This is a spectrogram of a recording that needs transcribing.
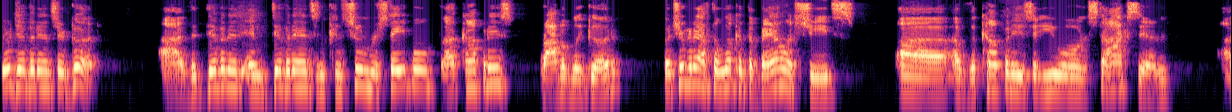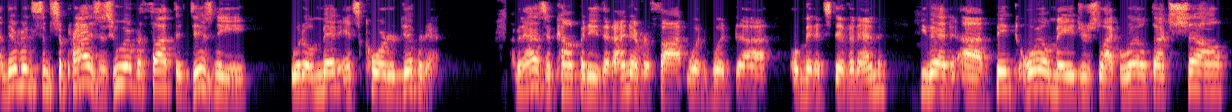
their dividends are good. Uh, the dividend and dividends in consumer staple uh, companies probably good, but you're going to have to look at the balance sheets uh, of the companies that you own stocks in. Uh, there have been some surprises. Whoever thought that Disney would omit its quarter dividend? I mean, that's a company that I never thought would would uh, omit its dividend. You've had uh, big oil majors like Royal Dutch Shell.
